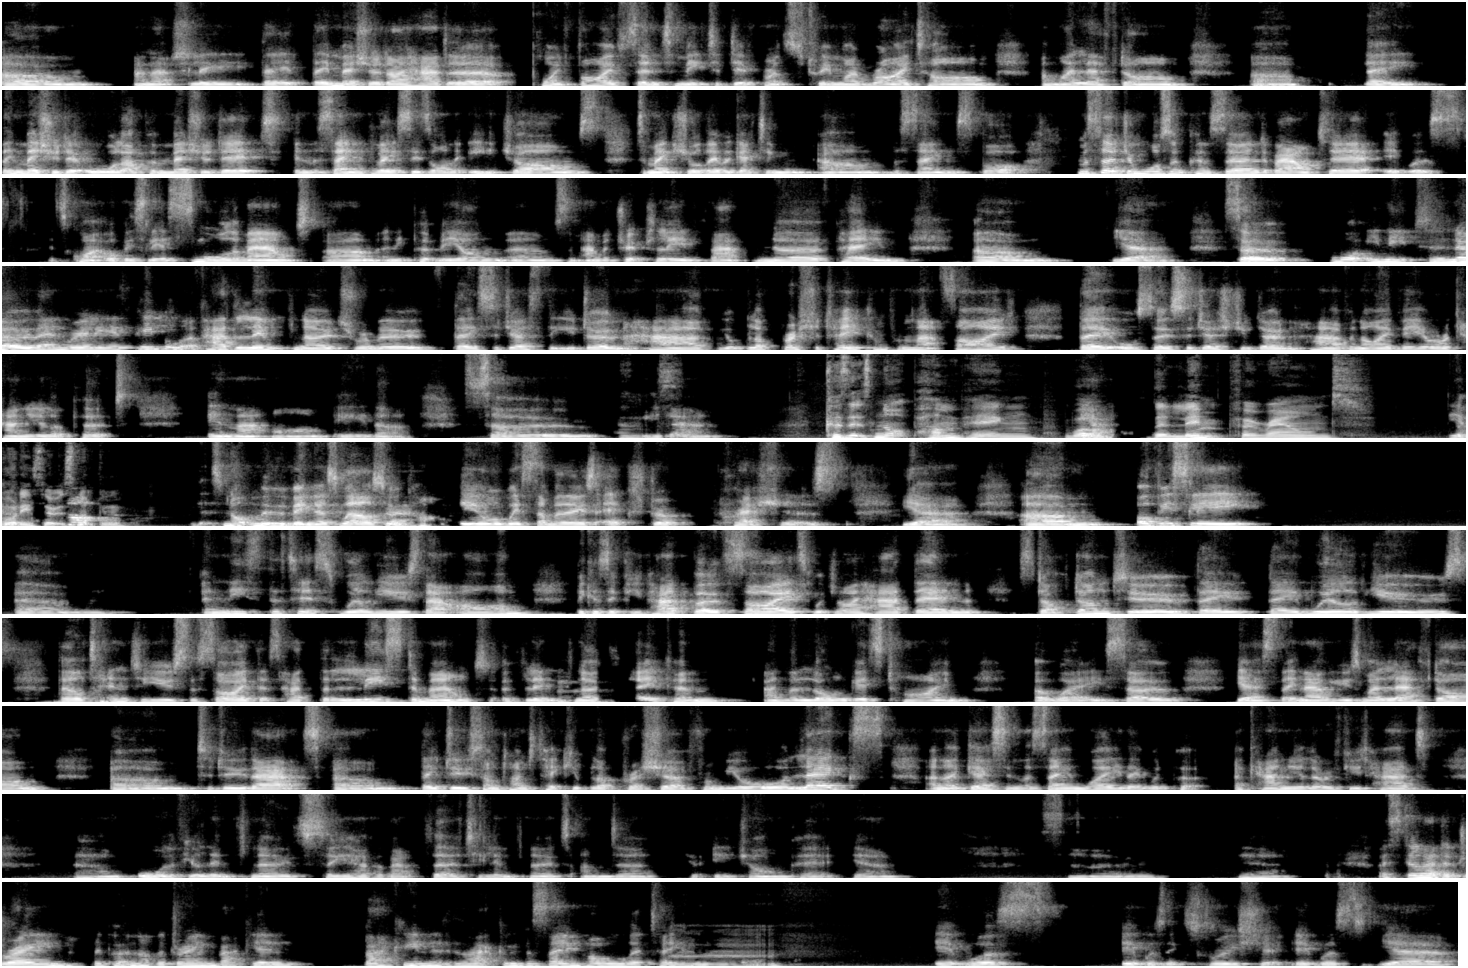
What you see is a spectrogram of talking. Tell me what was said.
um, and actually they they measured i had a 0.5 centimeter difference between my right arm and my left arm um, they they measured it all up and measured it in the same places on each arms to make sure they were getting um, the same spot. My surgeon wasn't concerned about it. It was it's quite obviously a small amount um, and he put me on um, some amitriptyline for that nerve pain um, yeah so what you need to know then really is people that have had lymph nodes removed they suggest that you don't have your blood pressure taken from that side they also suggest you don't have an iv or a cannula put in that arm either so yeah because it's not pumping well yeah. the lymph around yeah. the body so it's, not, not it's not moving as well so yeah. it can't deal with some of those extra pressures yeah. Um, obviously um, anesthetists will use that arm because if you've had both sides which i had then stuff done to they they will use they'll tend to use the side that's had the least amount of lymph mm-hmm. nodes taken and the longest time away. So yes they now use my left arm um, to do that. Um, they do sometimes take your blood pressure from your legs, and I guess in the same way they would put a cannula if you'd had um, all of your lymph nodes. So you have about 30 lymph nodes under your, each armpit. Yeah. So, yeah. I still had a drain. They put another drain back in, back in exactly the same hole they'd taken. Mm. It was, it was excruciating. It was, yeah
